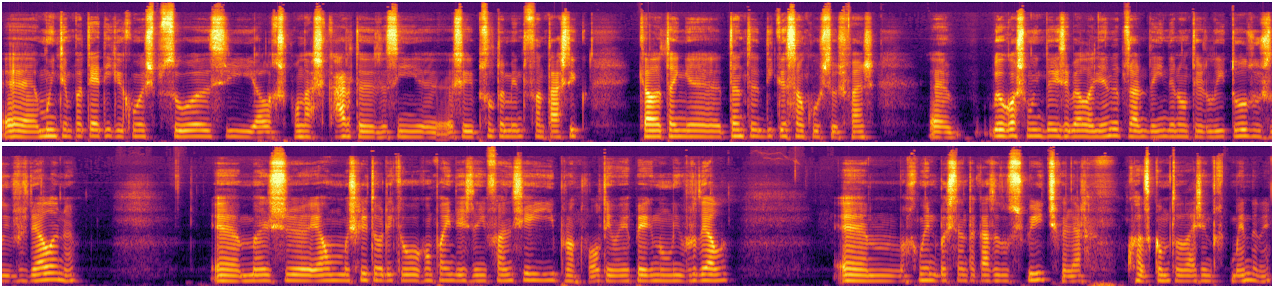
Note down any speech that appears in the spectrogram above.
uh, muito empatética com as pessoas e ela responde às cartas, assim, uh, achei absolutamente fantástico que ela tenha tanta dedicação com os seus fãs. eu gosto muito da Isabela Allende, apesar de ainda não ter lido todos os livros dela, não é? Uh, mas uh, é uma escritora que eu acompanho desde a infância e pronto, voltei e pego num livro dela. Um, recomendo bastante A Casa dos Espíritos, se calhar quase como toda a gente recomenda, né?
